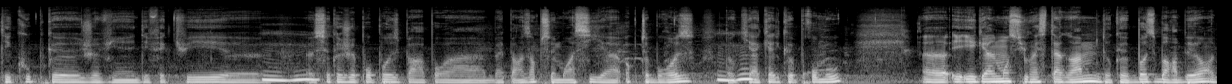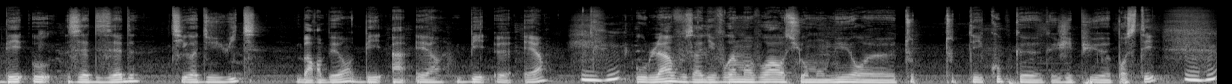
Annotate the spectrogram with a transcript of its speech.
des coupes que je viens d'effectuer, Mhm. ce que je propose par rapport à, bah, par exemple, ce mois-ci, a Octobre Rose, donc Mhm. il y a quelques promos. Et également sur Instagram, donc Boss Barber, B-O-Z-Z, tiré du 8, Barber, B-A-R-B-E-R Mhm. où là vous allez vraiment voir sur mon mur euh, tout- toutes les coupes que, que j'ai pu euh, poster. Mhm.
